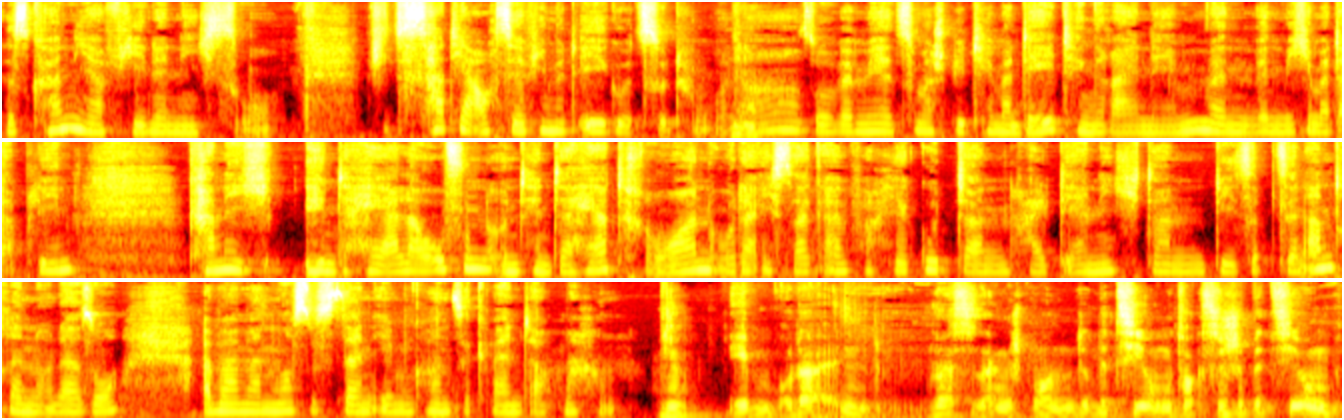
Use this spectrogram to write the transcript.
Das können ja viele nicht so. Das hat ja auch sehr viel mit Ego zu tun. Ne? Also wenn wir jetzt zum Beispiel Thema Dating reinnehmen, wenn, wenn mich jemand ablehnt, kann ich hinterherlaufen und hinterher trauern oder ich sage einfach, ja gut, dann halt der nicht, dann die 17 anderen oder so. Aber man muss es dann eben konsequent auch machen. Ja, eben. Oder in, du hast es angesprochen, Beziehungen, toxische Beziehungen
